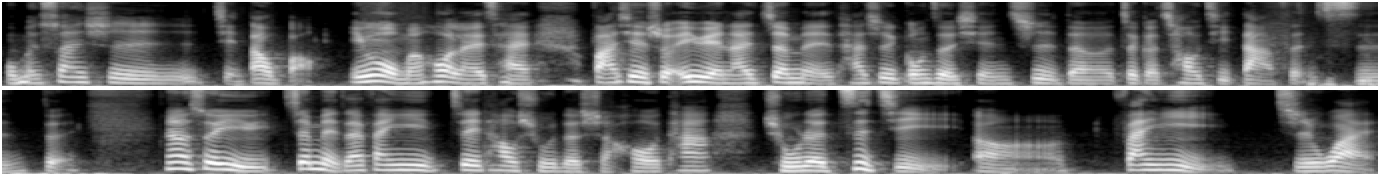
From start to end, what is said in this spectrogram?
我们算是捡到宝，因为我们后来才发现说，哎，原来真美她是宫泽贤治的这个超级大粉丝。嗯、对，那所以真美在翻译这套书的时候，她除了自己呃翻译之外，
